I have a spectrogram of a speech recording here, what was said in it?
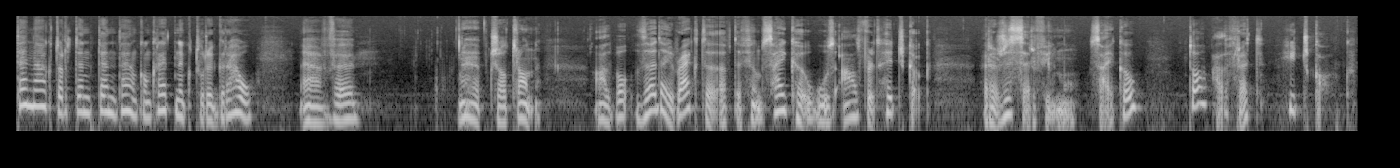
Ten aktor, ten, ten, ten konkretny, który grał e, w, w Grze o Tron. Albo the director of the film Psycho was Alfred Hitchcock. Reżyser filmu Psycho to Alfred Hitchcock.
